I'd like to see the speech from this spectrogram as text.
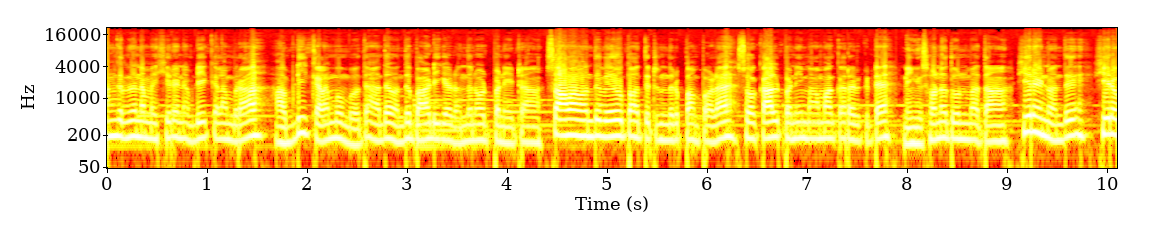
அங்கேருந்து நம்ம ஹீரோயின் அப்படியே கிளம்புறா. அப்படி கிளம்பும்போது அதை வந்து பாடி கார்டு வந்து நோட் பண்ணிட்டான் ஸோ அவன் வந்து வேவ் பார்த்துட்டு இருந்திருப்பான் போல. ஸோ கால் பண்ணி மாமாக்காரர்கிட்ட நீங்கள் சொன்னது உண்மை தான் ஹீரோயின் வந்து ஹீரோ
